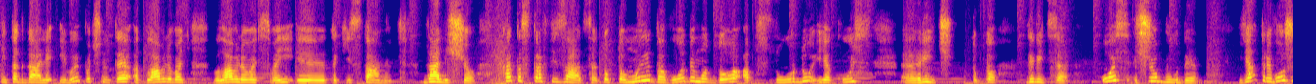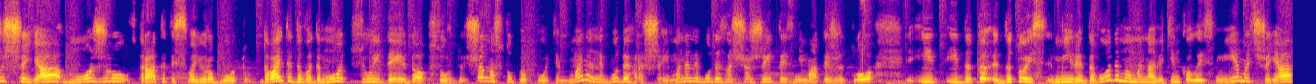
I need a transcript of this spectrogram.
І так далі, і ви почнете отлавлювати, вилавлювати свої е, такі стани. Далі що? Катастрофізація, тобто ми доводимо до абсурду якусь е, річ. Тобто, дивіться, ось що буде. Я тривожу, що я можу втратити свою роботу. Давайте доведемо цю ідею до абсурду. Що наступить потім? У мене не буде грошей, в мене не буде за що жити, знімати житло. І, і до, то- до тої міри доводимо. Ми навіть інколи сміємось, що я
